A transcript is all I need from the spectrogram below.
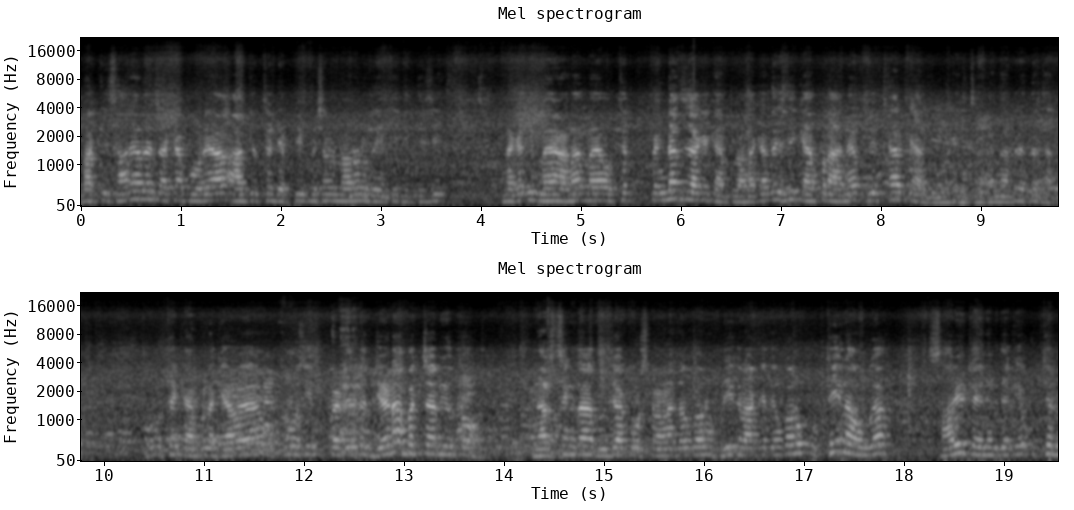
ਬਾਕੀ ਸਾਰਿਆਂ ਦਾ ਚੈੱਕਅਪ ਹੋ ਰਿਹਾ। ਅੱਜ ਉੱਥੇ ਡਿਪਟੀ ਕਮਿਸ਼ਨਰ ਨਾਲ ਉਹਨਾਂ ਨੂੰ ਬੇਨਤੀ ਕੀਤੀ ਸੀ। ਮੈਂ ਕਿਹਾ ਜੀ, ਮੈਂ ਆਣਾ ਮੈਂ ਉੱਥੇ ਪਿੰਡਾਂ 'ਚ ਜਾ ਕੇ ਕੈਂਪ ਲਾਣਾ ਕਹਿੰਦੇ ਅਸੀਂ ਕੈਂਪ ਲਾਣੇ ਆ ਤੁਸੀਂ ਠਹਿਰ ਕੇ ਆ ਜੀ ਮੈਂ ਕਿਹਾ ਠੀਕ ਹੈ ਮੈਂ ਫਿਰ ਇੱਧਰ ਜਾਣਾ ਉੱਥੇ ਕੈਂਪ ਲੱਗਿਆ ਹੋਇਆ। ਉੱਥੋਂ ਅਸੀਂ ਪਿੰਡ ਦੇ ਜਿਹੜਾ ਬੱਚਾ ਵੀ ਉੱਥੋਂ ਨਰਸਿੰਗ ਦਾ ਦੂਜਾ ਕੋਰਸ ਕਰਾਉਣਾ ਚਾਹੂਗਾ, ਉਹਨੂੰ ਫ੍ਰੀ ਕਰਾ ਕੇ ਦੇਵਾਂਗਾ ਉਹਨੂੰ ਉੱਥੇ ਹੀ ਲਾਉਂਗਾ ਸਾਰੀ ਟ੍ਰੇਨਿੰਗ ਦੇ ਕੇ ਉੱਥੇ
